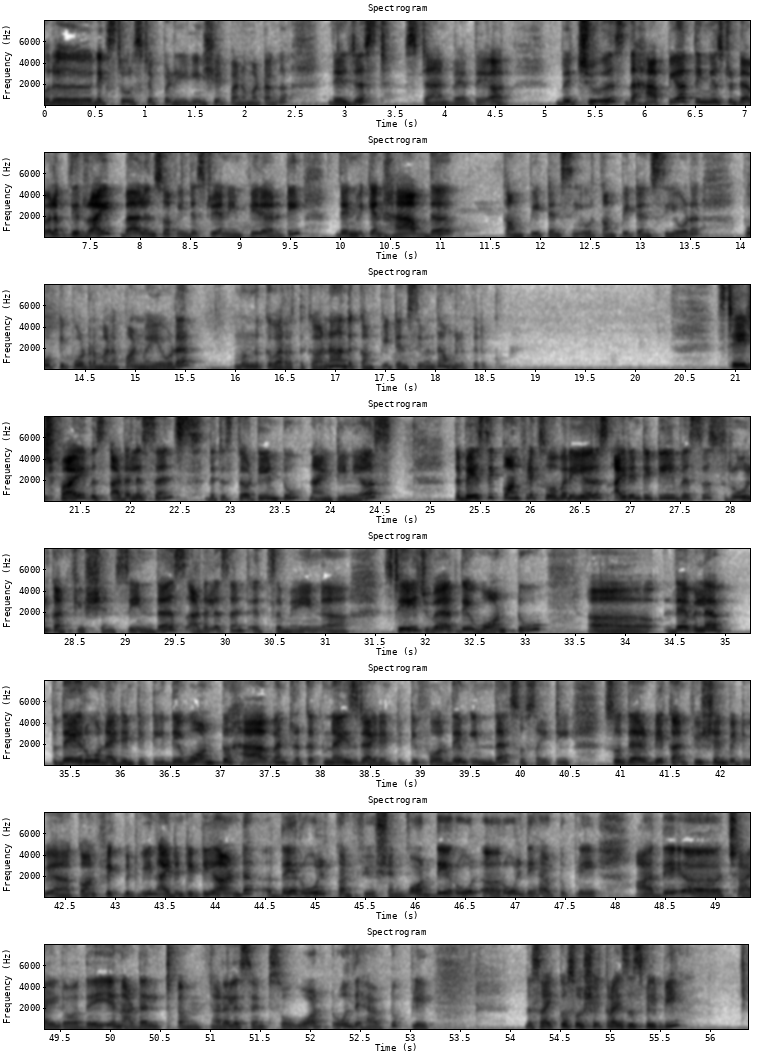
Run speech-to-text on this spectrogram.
ஒரு next ஒரு step initiate பண்ண மாட்டாங்க they'll just stand where they are which is the happier thing is to develop the right balance of industry and inferiority then we can have the competency ஒரு கம்பீட்டன்சியோட போட்டி போடுற மனப்பான்மையோட முன்னுக்கு வர்றதுக்கான அந்த கம்பீட்டன்சி வந்து அவங்களுக்கு இருக்கும் Stage 5 is adolescence, that is 13 to 19 years. The basic conflicts over here is identity versus role confusion. See, in this adolescent, it's a main uh, stage where they want to uh, develop their own identity. They want to have an recognized identity for them in the society. So there will be a confusion between uh, conflict between identity and their role confusion. What their role uh, role they have to play? Are they a child or they an adult um, adolescent? So what role they have to play? The psychosocial crisis will be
